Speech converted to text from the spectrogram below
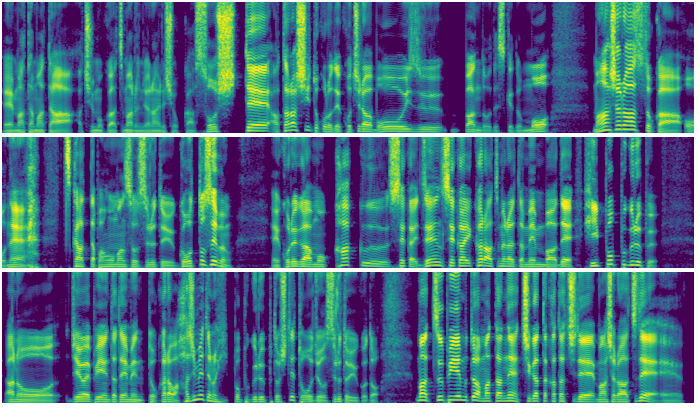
えーまたまた注目が集まるんじゃないでしょうか。そして、新しいところで、こちらはボーイズバンドですけども、マーシャルアーツとかをね、使ったパフォーマンスをするというゴッドセブン。これがもう各世界全世界から集められたメンバーでヒップホップグループ。あの JYP エンターテインメントからは初めてのヒップホップグループとして登場するということ。まあ 2PM とはまたね違った形でマーシャルアーツで、えー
